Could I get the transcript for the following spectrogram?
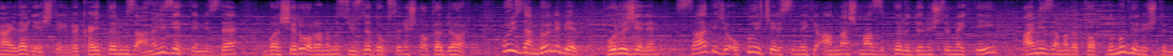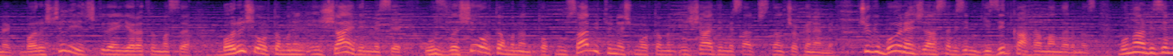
kayda geçtik ve kayıtlarımızı analiz ettiğimizde başarı oranımız %93.4. O yüzden böyle bir projenin sadece okul içerisindeki anlaşmazlıkları dönüştürmek değil, aynı zamanda toplumu dönüştürmek, barışçıl ilişkilerin yaratılması, barış ortamının inşa edilmesi, uzlaşı ortamının, toplumsal bütünleşme ortamının inşa edilmesi açısından çok önemli. Çünkü bu öğrenciler aslında bizim gizli kahramanlarımız. Bunlar bizim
